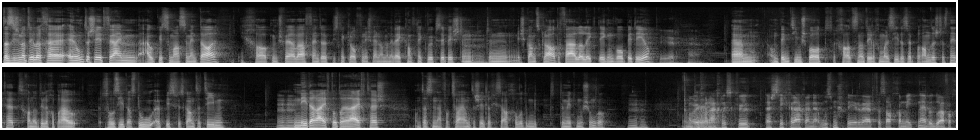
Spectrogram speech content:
das ist natürlich äh, ein Unterschied für einen auch gewissermaßen mental. Ich habe beim Schwerwerfen, wenn da etwas nicht gelaufen ist, wenn du an einem Wettkampf nicht gut gewesen bist, dann, Mhm. dann ist ganz klar, der Fehler liegt irgendwo bei dir. Dir, ja. Ähm, und beim Teamsport kann es natürlich mal sein, dass jemand anderes das nicht hat. Es kann natürlich aber auch so sein, dass du etwas für das ganze Team Mhm. nicht erreicht oder erreicht hast. Und das sind einfach zwei unterschiedliche Sachen, die du mit, damit musst umgehen musst. Aber ich habe auch das Gefühl, du hast sicher auch können aus dem Speerwerfen Sachen mitnehmen, weil du einfach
